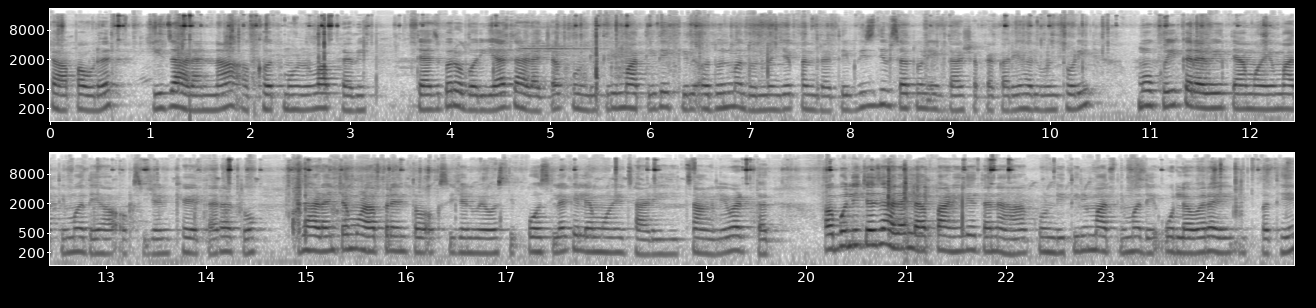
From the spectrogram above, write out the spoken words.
चहा पावडर ही झाडांना खत म्हणून वापरावी. त्याचबरोबर या झाडाच्या कुंडीतील माती देखील अधूनमधून म्हणजे पंधरा ते वीस दिवसातून एकदा अशा प्रकारे हलवून थोडी मोकळी करावी. त्यामुळे मातीमध्ये हा ऑक्सिजन खेळता राहतो. झाडांच्या मुळापर्यंत ऑक्सिजन व्यवस्थित पोहोचल्या गेल्यामुळे झाडेही चांगले वाटतात अबोलीच्या झाडाला पाणी देताना हा कुंडीतील मातीमध्ये ओलावा राहील इतपत हे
